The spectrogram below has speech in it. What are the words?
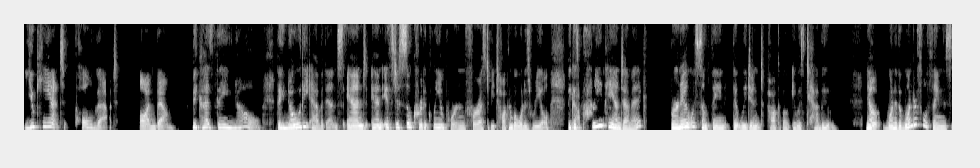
You can't pull that on them because they know. They know the evidence and and it's just so critically important for us to be talking about what is real. Because yeah. pre-pandemic burnout was something that we didn't talk about it was taboo now one of the wonderful things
